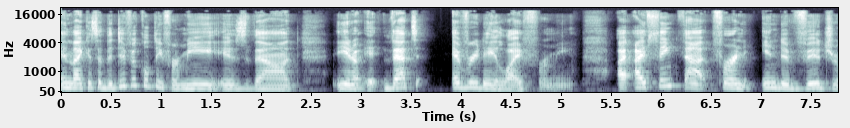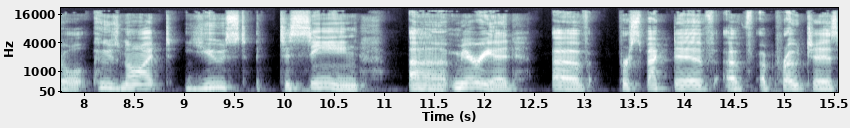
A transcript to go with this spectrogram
and like I said, the difficulty for me is that, you know, it, that's everyday life for me. I, I think that for an individual who's not used to seeing a myriad of perspective, of approaches,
